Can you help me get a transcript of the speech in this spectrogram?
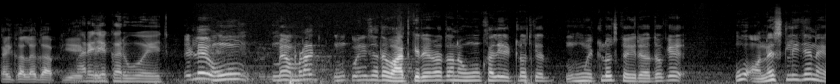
કંઈક અલગ આપીએ મારે જે કરવું હોય એટલે હું મેં હમણાં જ હું કોઈની સાથે વાત કરી રહ્યો હતો અને હું ખાલી એટલો જ હું એટલો જ કહી રહ્યો હતો કે હું ઓનેસ્ટલી છે ને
